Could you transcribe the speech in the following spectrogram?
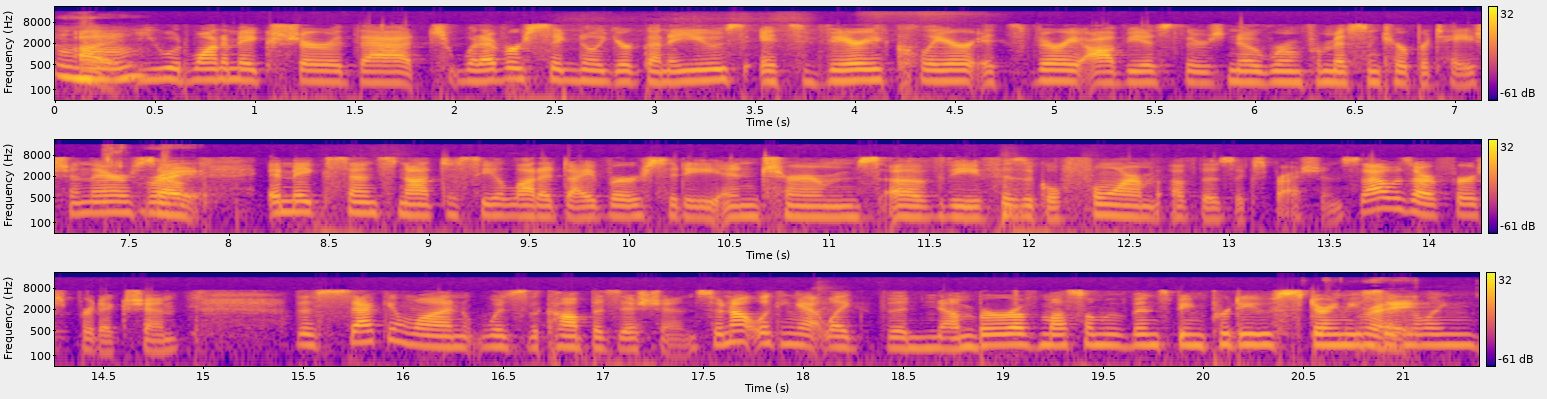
uh, mm-hmm. uh, you would want to make sure that whatever signal you're going to use, it's very clear, it's very obvious, there's no room for misinterpretation there. So right. it makes sense not to see a lot of diversity in terms of the physical form of those expressions. So that was our first prediction. The second one was the composition. So not looking at like the number of muscle movements being produced during these right. signaling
